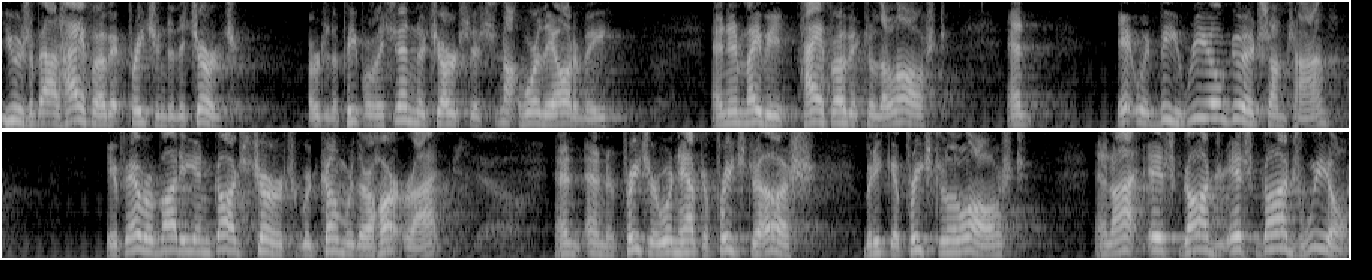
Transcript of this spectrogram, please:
use about half of it preaching to the church or to the people that's in the church that's not where they ought to be, and then maybe half of it to the lost. And it would be real good sometime if everybody in God's church would come with their heart right and, and the preacher wouldn't have to preach to us, but he could preach to the lost. And I, it's, God, it's God's will.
